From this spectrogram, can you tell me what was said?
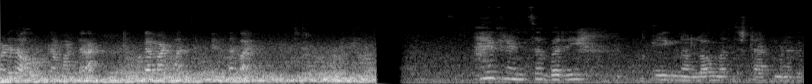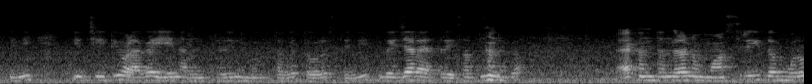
ಮಾಡಿದ್ರೆ, ಅವ್ರು ಊಟ ಮಾಡ್ತಾರೆ. ಊಟ ಮಾಡಿ ಹಚ್ಚಿರ್ತೀನಿ ಅಂತ ಬಾಯ್. ಹಾಯ್ ಫ್ರೆಂಡ್ಸ ಬರ್ರಿ. ಈಗ ನಾನು ಲವ್ ಮತ್ತೆ ಸ್ಟಾರ್ಟ್ ಮಾಡಕತ್ತೀನಿ ಈ ಚೀಟಿ ಒಳಗೆ ಏನದ ಅಂತೇಳಿ ನಿಮಗೆ ತೆಗೆದು ತೋರಿಸ್ತೀನಿ. ಬೇಜಾರಾಯ್ತು ರೀ ಸ್ವಲ್ಪ ನನಗೆ. ಯಾಕಂತಂದ್ರೆ ನಮ್ಮ ಮಾಸ್ರಿದ ಮುರು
